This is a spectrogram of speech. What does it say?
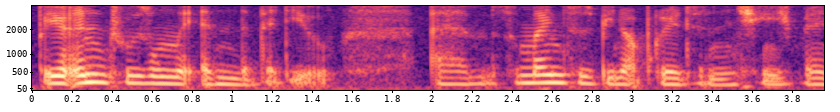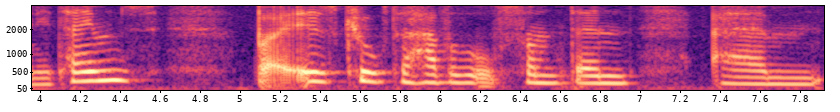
but your intro is only in the video. Um, so mine's has been upgraded and changed many times, but it is cool to have a little something um,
